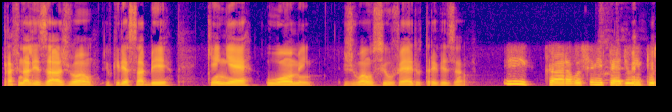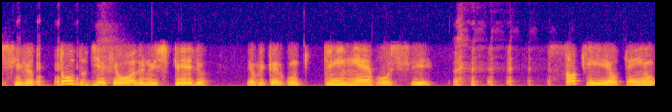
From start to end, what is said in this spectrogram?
Para finalizar, João, eu queria saber quem é o homem, João Silvério Trevisan. E, cara, você me pede o impossível. Todo dia que eu olho no espelho, eu me pergunto: quem é você? Só que eu tenho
